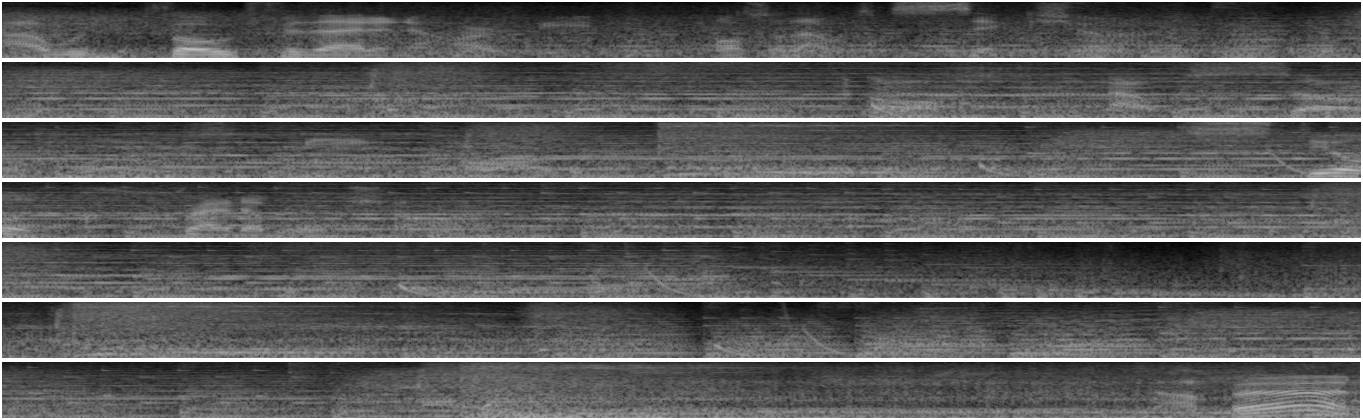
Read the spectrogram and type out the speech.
I would vote for that in a heartbeat. Also, that was a sick shot. Oh, that was so close to being called. Still incredible shot. Not bad.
